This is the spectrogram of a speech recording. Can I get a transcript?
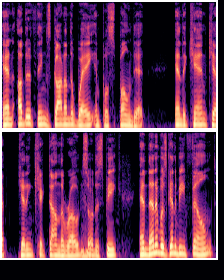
and other things got on the way and postponed it and the can kept getting kicked down the road, Mm-hmm. so to speak. And then it was going to be filmed.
